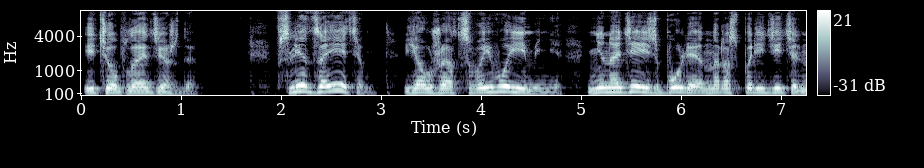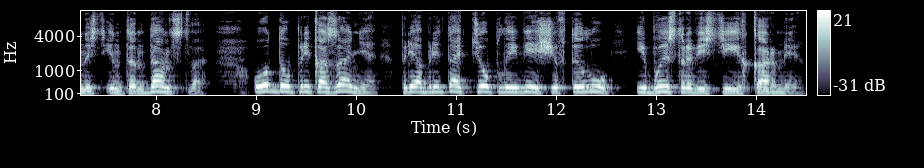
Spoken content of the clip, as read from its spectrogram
и теплой одежды. Вслед за этим я уже от своего имени, не надеясь более на распорядительность интендантства, отдал приказание приобретать теплые вещи в тылу и быстро вести их к армии.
